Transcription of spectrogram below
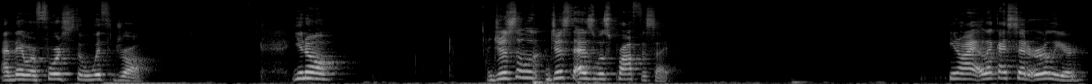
and they were forced to withdraw. You know, just just as was prophesied. You know, I, like I said earlier,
